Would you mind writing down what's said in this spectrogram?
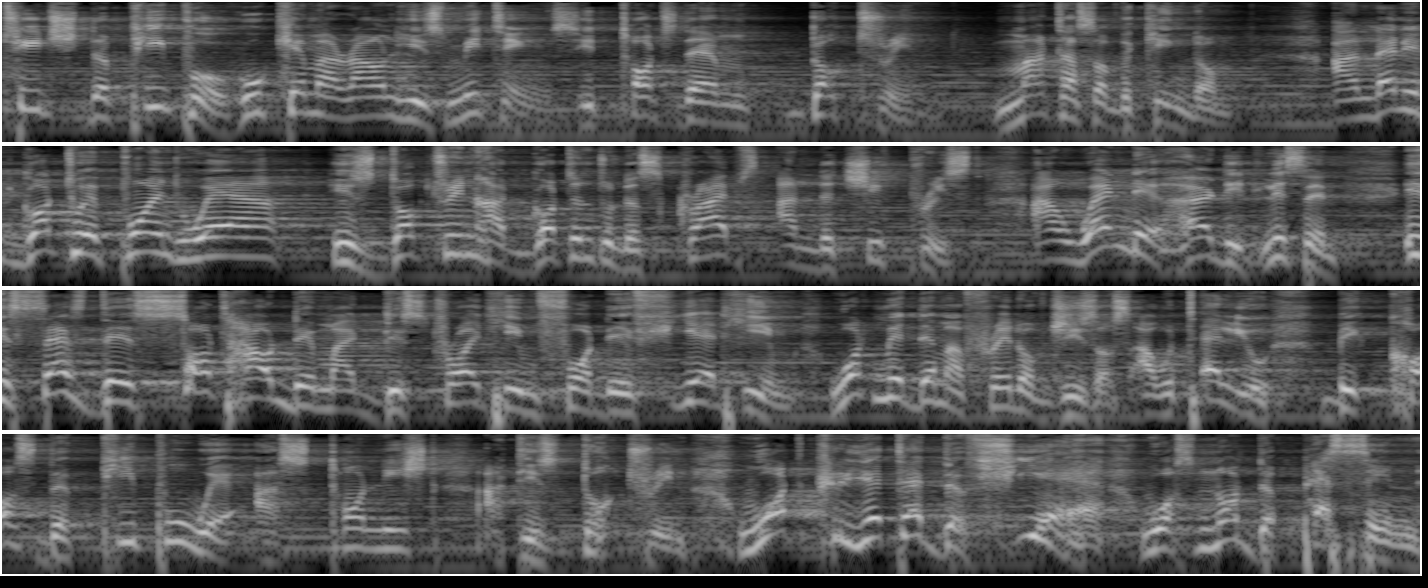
teach the people who came around his meetings. He taught them doctrine, matters of the kingdom. And then it got to a point where his doctrine had gotten to the scribes and the chief priests. And when they heard it, listen, it says they sought how they might destroy him, for they feared him. What made them afraid of Jesus? I will tell you, because the people were astonished at his doctrine. What created the fear was not the person,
